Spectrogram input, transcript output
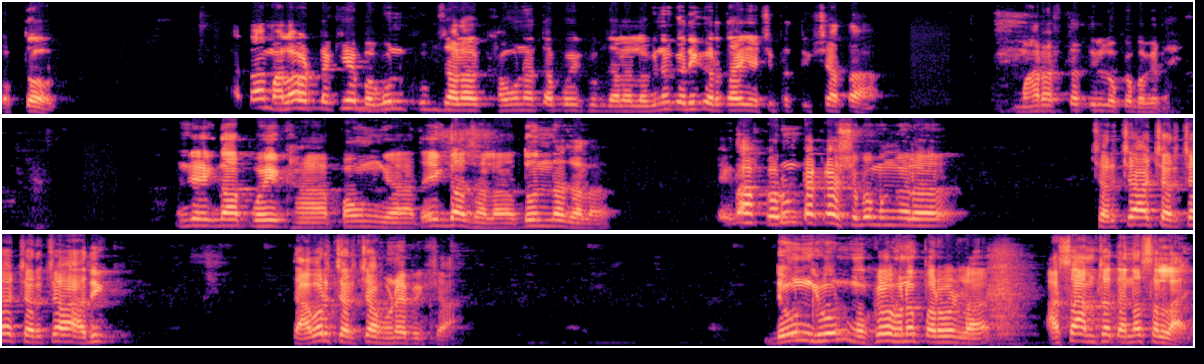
बघतो आता मला वाटतं की हे बघून खूप झालं खाऊन आता पोहे खूप झालं लग्न कधी करता याची प्रतीक्षा आता महाराष्ट्रातील लोक बघत आहे म्हणजे एकदा पोहे खा पाहून घ्या आता एकदा झालं दोनदा झालं. एकदा करून टाका शुभमंगल. चर्चा चर्चा चर्चा अधिक त्यावर चर्चा होण्यापेक्षा. देऊन घेऊन मोकळं होणं परवडलं असा आमचा त्यांना सल्ला आहे.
